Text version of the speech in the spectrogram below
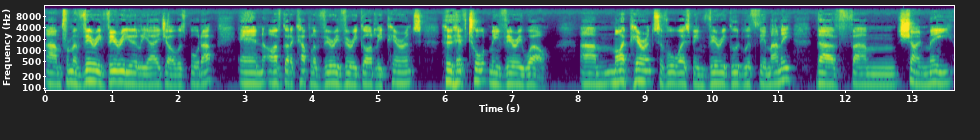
Um, from a very, very early age, I was brought up, and I've got a couple of very, very godly parents who have taught me very well. Um, my parents have always been very good with their money. They've um, shown me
